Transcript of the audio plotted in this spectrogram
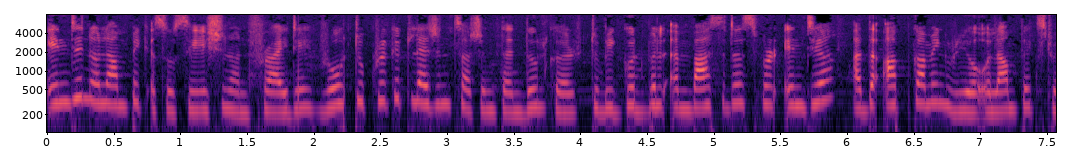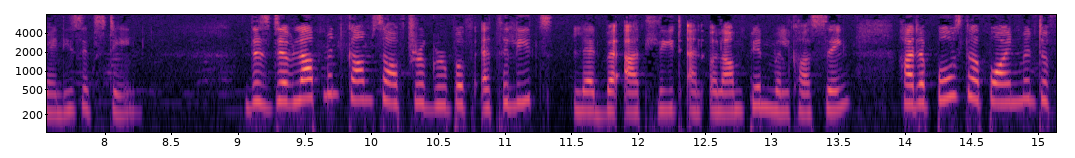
Indian Olympic Association on Friday wrote to cricket legend Sachin Tendulkar to be goodwill ambassadors for India at the upcoming Rio Olympics 2016. This development comes after a group of athletes, led by athlete and Olympian Milkha Singh, had opposed the appointment of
